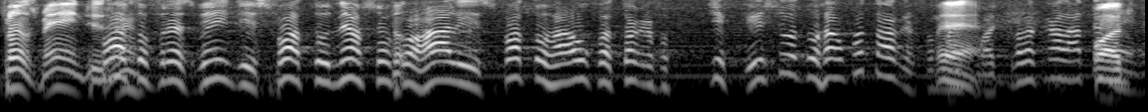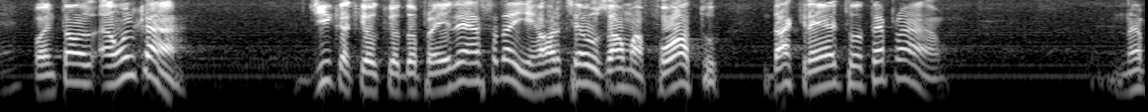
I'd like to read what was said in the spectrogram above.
Franz Mendes, foto né? Franz Mendes, foto Nelson T Corrales, foto Raul Fotógrafo. Difícil do Raul Fotógrafo, é. pode colocar lá pode. também, né? Pode. Então, a única dica que eu, que eu dou para ele é essa daí. A hora que você usar uma foto, dá crédito até para né?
